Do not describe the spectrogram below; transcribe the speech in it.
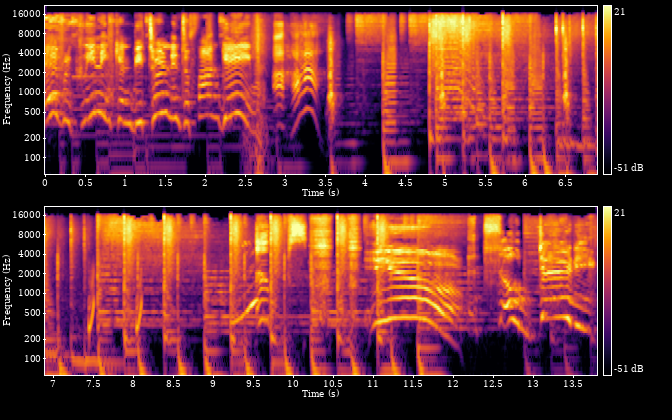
Every cleaning can be turned into fun game. Aha! Oops. Ew! It's so dirty.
